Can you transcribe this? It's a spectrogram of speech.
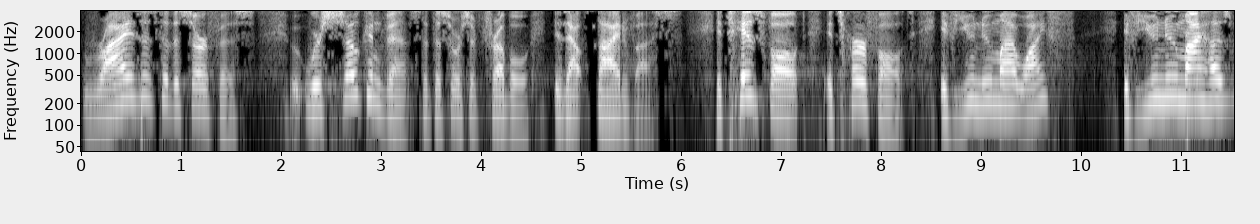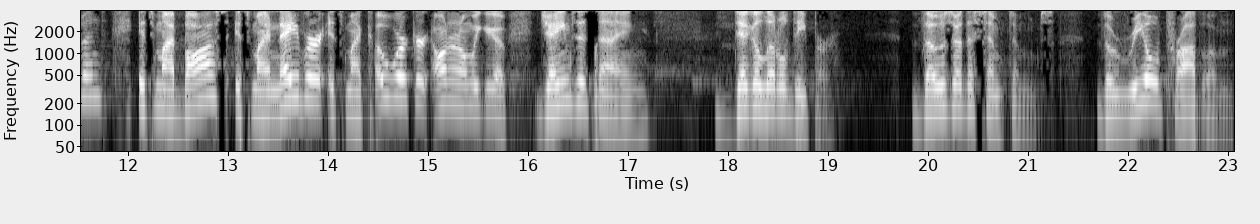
rises to the surface, we're so convinced that the source of trouble is outside of us. It's his fault, it's her fault. If you knew my wife, if you knew my husband, it's my boss, it's my neighbor, it's my coworker, on and on we could go. James is saying, dig a little deeper. Those are the symptoms. The real problem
